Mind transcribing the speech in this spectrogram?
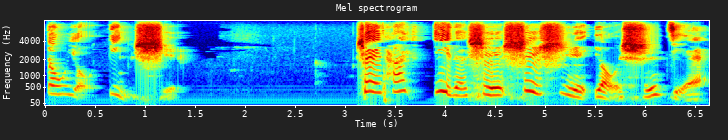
都有定时。所以，他译的是世事有时节，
